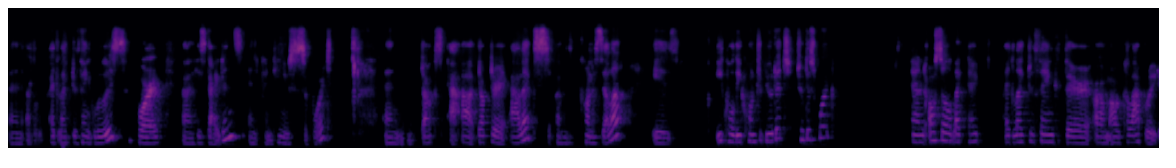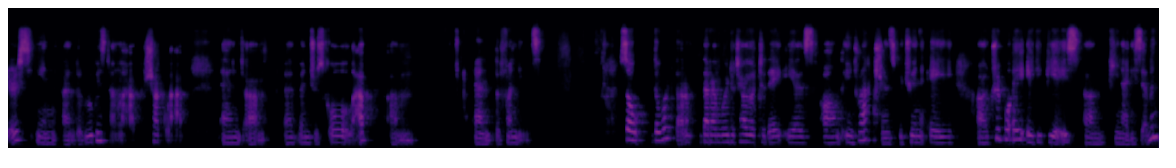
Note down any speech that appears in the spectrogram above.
And I'd, like to thank Lewis for uh, his guidance and continuous support. And docs, uh, Dr. Alex um, is equally contributed to this work. And also like I'd like to thank their, um, our collaborators in uh, the Rubinstein Lab, SHUC Lab, and um, Venture Scholar Lab, um, and the fundings. So the work that, that I'm going to tell you today is on the interactions between a uh, AAA ATPase um, P97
